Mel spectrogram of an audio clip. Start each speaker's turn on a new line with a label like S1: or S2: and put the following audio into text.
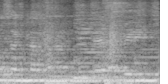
S1: Vamos a clamar,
